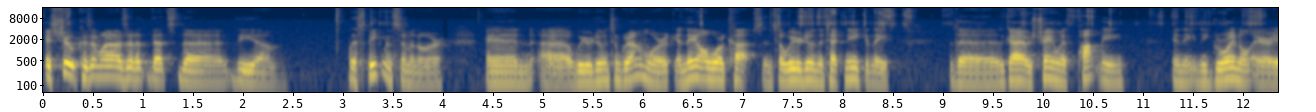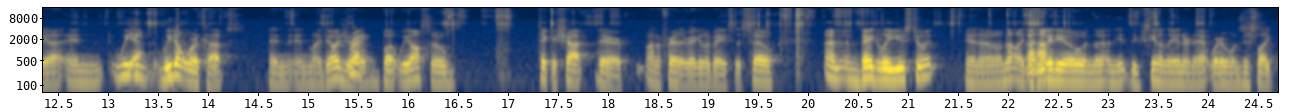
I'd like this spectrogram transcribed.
it's true because when I was at a, that's the the um, the Speakman seminar, and uh, yeah. we were doing some groundwork, and they all wore cups, and so we were doing the technique, and they the the guy I was training with popped me in the, the groinal area, and we yeah. we don't wear cups in in my dojo, right. but we also take a shot there on a fairly regular basis. So I'm, I'm vaguely used to it. You know, I'm not like uh-huh. that video and the, you've seen on the internet where everyone's just like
